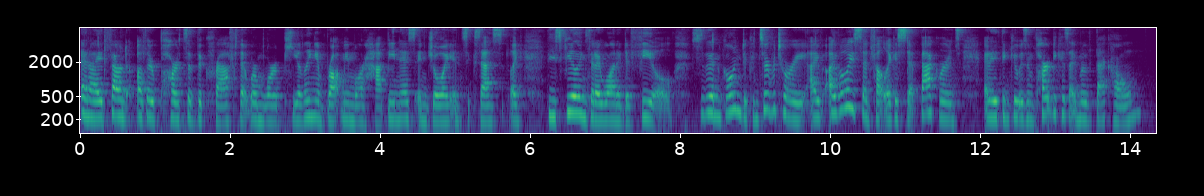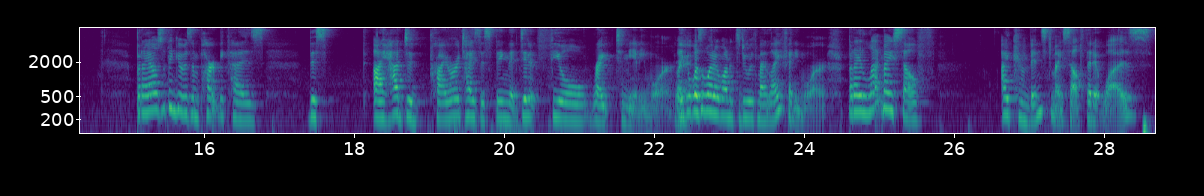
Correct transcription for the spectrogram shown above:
And I had found other parts of the craft that were more appealing and brought me more happiness and joy and success, like these feelings that I wanted to feel. So then going to conservatory, I've, I've always said felt like a step backwards. And I think it was in part because I moved back home but I also think it was in part because this I had to prioritize this thing that didn't feel right to me anymore. Like it wasn't what I wanted to do with my life anymore. But I let myself I convinced myself that it was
